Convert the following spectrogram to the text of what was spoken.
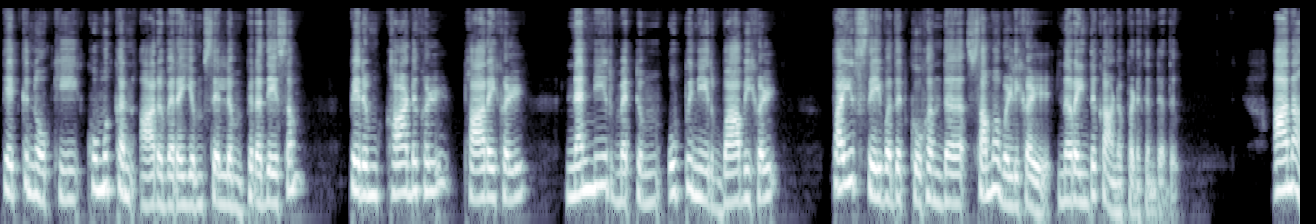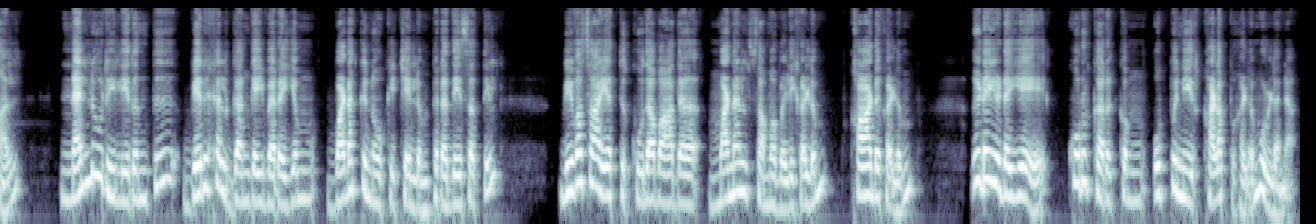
தெற்கு நோக்கி குமுக்கன் ஆறு வரையும் செல்லும் பிரதேசம் பெரும் காடுகள் பாறைகள் நன்னீர் மற்றும் உப்புநீர் பாவிகள் பயிர் செய்வதற்குகந்த சமவெளிகள் நிறைந்து காணப்படுகின்றது. ஆனால் நல்லூரிலிருந்து வெறுகல் கங்கை வரையும் வடக்கு நோக்கி செல்லும் பிரதேசத்தில் விவசாயத்துக்கு உதவாத மணல் சமவெளிகளும் காடுகளும் இடையிடையே குறுக்கறுக்கும் உப்பு நீர் கலப்புகளும் உள்ளன.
